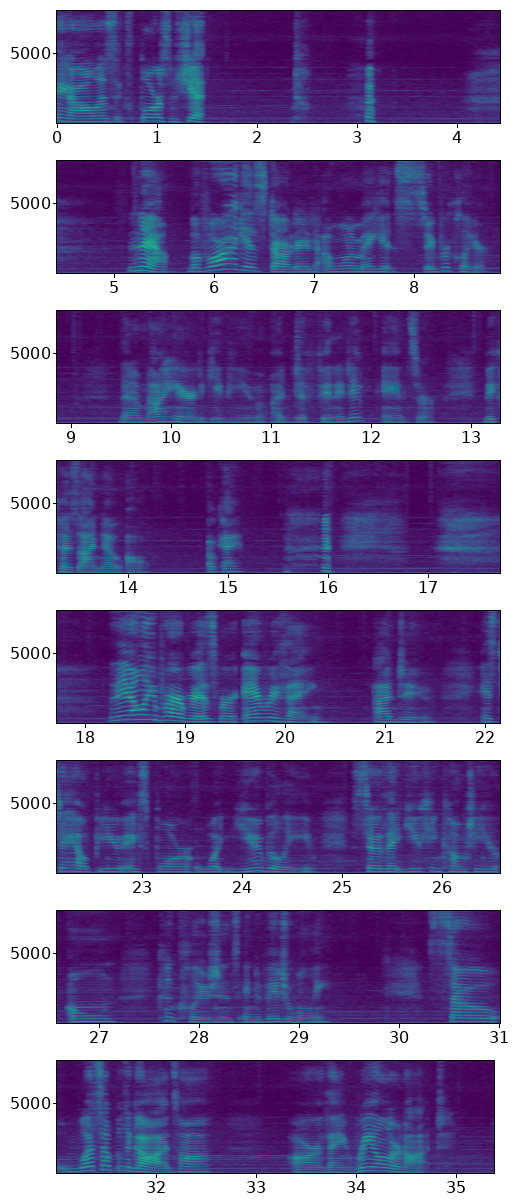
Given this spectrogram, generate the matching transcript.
Okay, y'all, let's explore some shit. now, before I get started, I want to make it super clear that I'm not here to give you a definitive answer because I know all. Okay? the only purpose for everything I do is to help you explore what you believe so that you can come to your own conclusions individually. So, what's up with the gods, huh? Are they real or not?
